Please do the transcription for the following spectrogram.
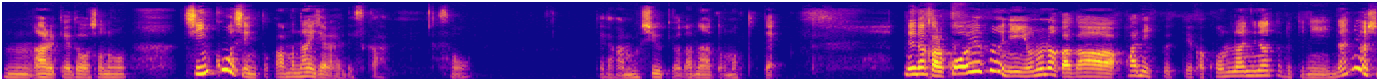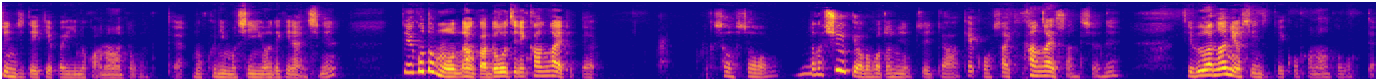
うん、あるけど、その、信仰心とかあんまないじゃないですか。そう。で、だから無宗教だなと思ってて。で、だからこういうふうに世の中がパニックっていうか混乱になった時に何を信じていけばいいのかなと思って。もう国も信用できないしね。っていうこともなんか同時に考えてて。そうそう。だから宗教のことについては結構最近考えてたんですよね。自分は何を信じていこうかなと思って。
